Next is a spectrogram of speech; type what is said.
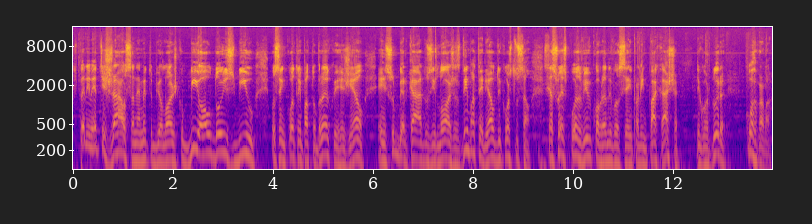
Experimente já o saneamento biológico Biol 2000. Você encontra em Pato Branco e região em supermercados e lojas de material de construção. Se a sua esposa vive cobrando de você para limpar a caixa de gordura, corra para lá.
